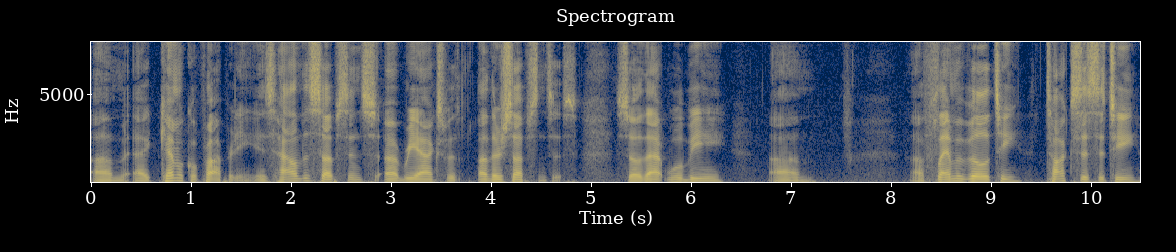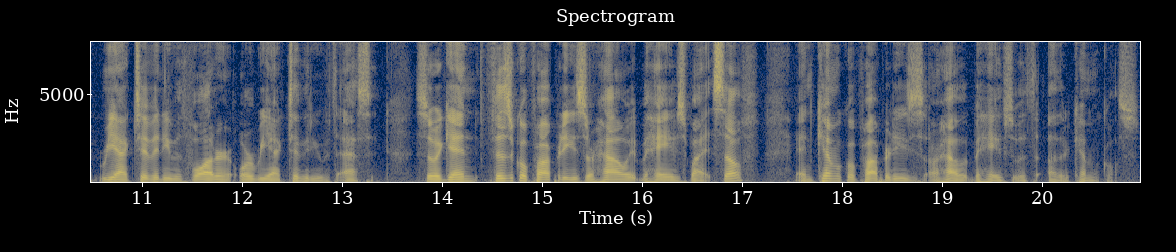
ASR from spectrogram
Um, a chemical property is how the substance uh, reacts with other substances. So that will be um, uh, flammability, toxicity, reactivity with water, or reactivity with acid. So again, physical properties are how it behaves by itself, and chemical properties are how it behaves with other chemicals.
